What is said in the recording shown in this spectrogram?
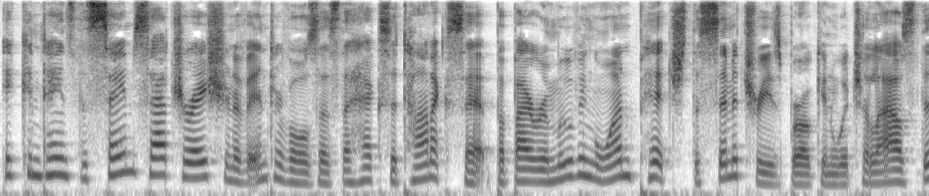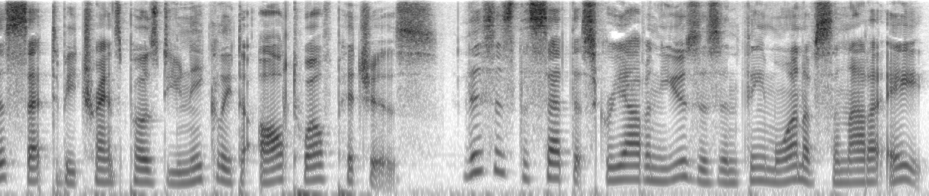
It contains the same saturation of intervals as the hexatonic set, but by removing one pitch, the symmetry is broken, which allows this set to be transposed uniquely to all 12 pitches. This is the set that Scriabin uses in theme 1 of Sonata 8.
